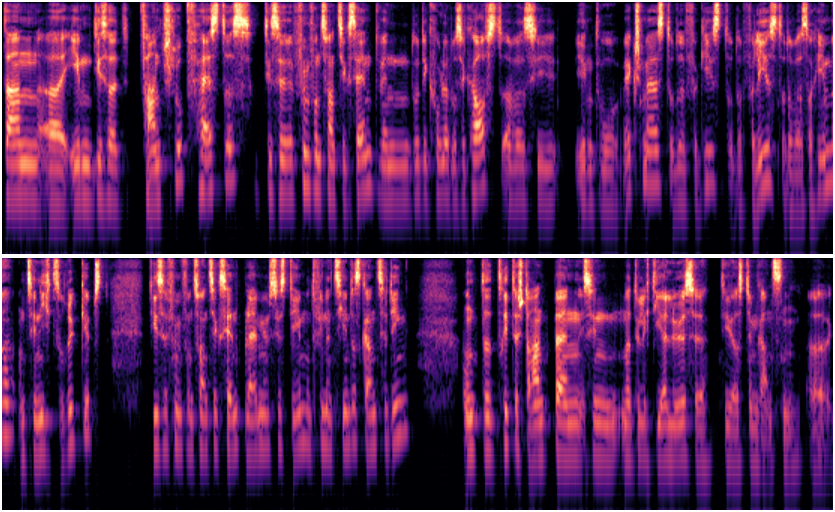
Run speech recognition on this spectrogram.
Dann äh, eben dieser Pfandschlupf heißt das, diese 25 Cent, wenn du die Cola-Dose kaufst, aber sie irgendwo wegschmeißt oder vergisst oder verlierst oder was auch immer und sie nicht zurückgibst. Diese 25 Cent bleiben im System und finanzieren das ganze Ding. Und der dritte Standbein sind natürlich die Erlöse, die aus dem Ganzen, äh,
